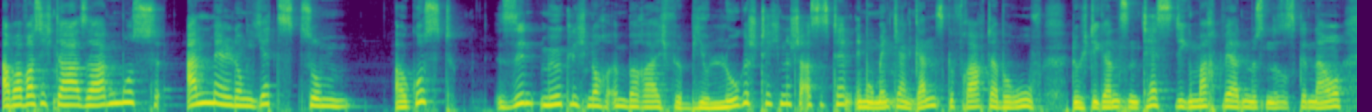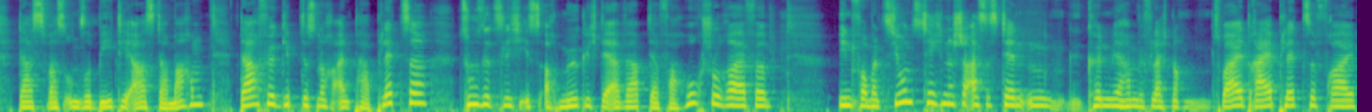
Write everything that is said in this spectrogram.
Aber was ich da sagen muss, Anmeldungen jetzt zum August sind möglich noch im Bereich für biologisch-technische Assistenten. Im Moment ja ein ganz gefragter Beruf durch die ganzen Tests, die gemacht werden müssen. Das ist genau das, was unsere BTAs da machen. Dafür gibt es noch ein paar Plätze. Zusätzlich ist auch möglich der Erwerb der Fachhochschulreife. Informationstechnische Assistenten können wir, haben wir vielleicht noch zwei, drei Plätze frei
